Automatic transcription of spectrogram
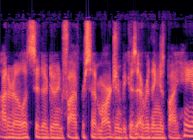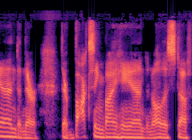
i don't know let's say they're doing 5% margin because everything is by hand and they're they're boxing by hand and all this stuff.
